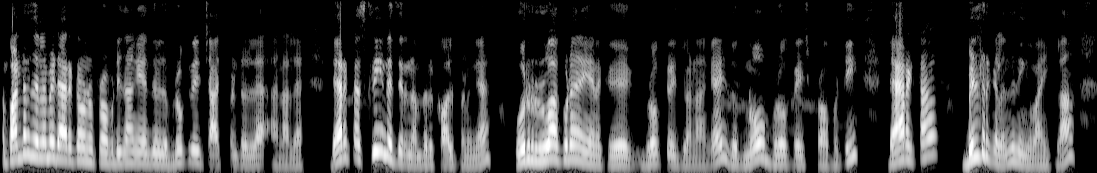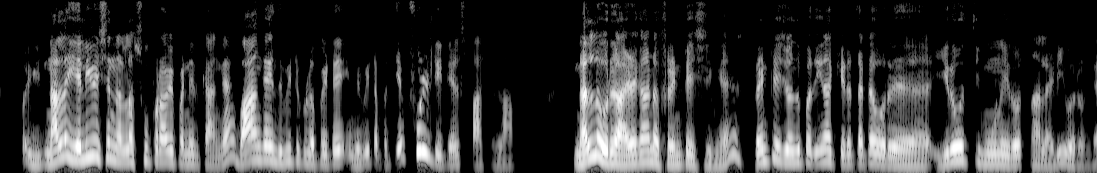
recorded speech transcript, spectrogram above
நம்ம பண்ணுறது எல்லாமே டேரெக்டாக ஒரு ப்ராப்பர்ட்டி தாங்க. எந்த வித ப்ரோக்கரேஜ் சார்ஜ் பண்ணுறதில்ல அதனால் டேரெக்டாக ஸ்க்ரீன் தெரிய நம்பருக்கு கால் பண்ணுங்கள் ஒரு ரூபா கூட எனக்கு ப்ரோக்கரேஜ் வேணாங்க. இது ஒரு நோ ப்ரோக்கரேஜ் ப்ராப்பர்ட்டி டேரெக்டாக பில்டர்கள்லேருந்து நீங்கள் வாங்கிக்கலாம். நல்ல எலிவேஷன் நல்லா சூப்பராகவே பண்ணியிருக்காங்க வாங்க இந்த வீட்டுக்குள்ளே போயிட்டு இந்த வீட்டை பற்றிய ஃபுல் டீட்டெயில்ஸ் பார்த்துடலாம். நல்ல ஒரு அழகான ஃப்ரண்டேஜுங்க ஃப்ரண்டேஜ் வந்து பார்த்தீங்கன்னா கிட்டத்தட்ட ஒரு இருபத்தி மூணு இருபத்தி நாலு அடி வருங்க.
